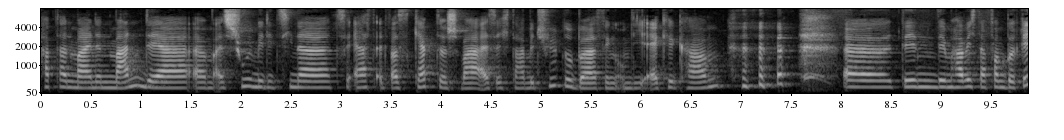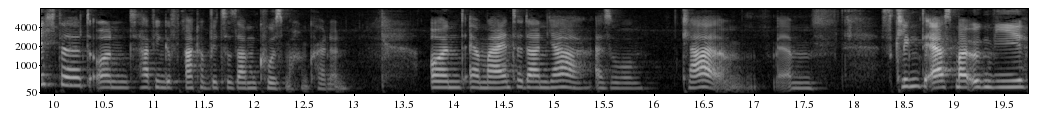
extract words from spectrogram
habe dann meinen Mann, der ähm, als Schulmediziner zuerst etwas skeptisch war, als ich da mit Hypnobirthing um die Ecke kam, äh, den, dem habe ich davon berichtet und habe ihn gefragt, ob wir zusammen einen Kurs machen können. Und er meinte dann, ja, also klar, ähm, ähm es klingt erstmal irgendwie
